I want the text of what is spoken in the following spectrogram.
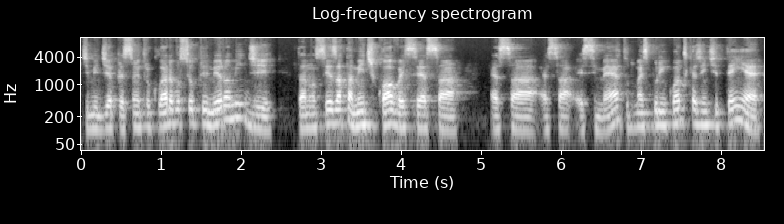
de medir a pressão intraocular, eu vou ser o primeiro a medir, tá? Não sei exatamente qual vai ser essa, essa, essa, esse método, mas por enquanto o que a gente tem é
